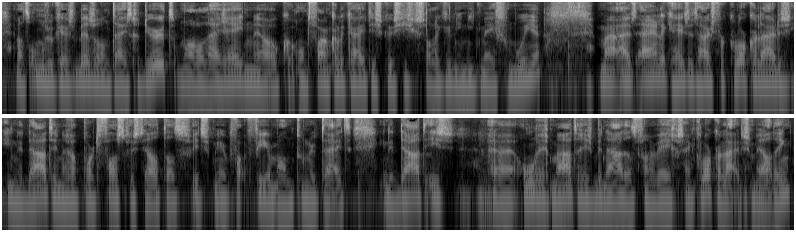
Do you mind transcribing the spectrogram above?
En dat onderzoek heeft best wel een tijd geduurd, om allerlei redenen, ook ontvankelijkheid, discussies, zal ik jullie niet mee vermoeien. Maar uiteindelijk heeft het Huis voor Klokkenluiders inderdaad in een rapport vastgesteld dat Frits Veerman toen tijd inderdaad is uh, onrechtmatig is benadeeld vanwege zijn klokkenluidersmelding.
